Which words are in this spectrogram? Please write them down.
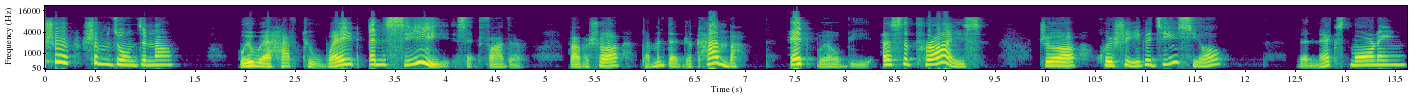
是什么种子呢？” We will have to wait and see," said father. 爸爸说：“咱们等着看吧。It will be a surprise. 这会是一个惊喜哦。The next morning,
